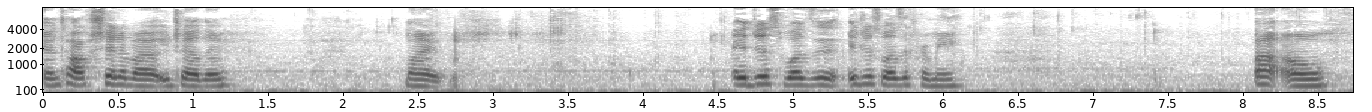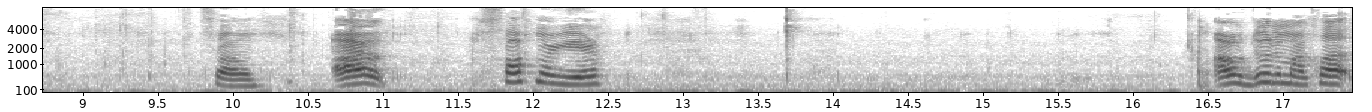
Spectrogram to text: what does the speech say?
and talk shit about each other. Like it just wasn't it just wasn't for me. Uh-oh. So, I sophomore year I was doing in my class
